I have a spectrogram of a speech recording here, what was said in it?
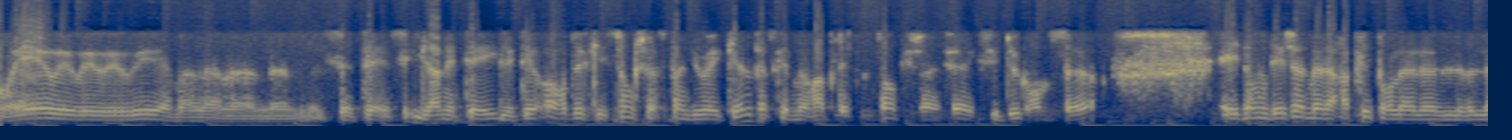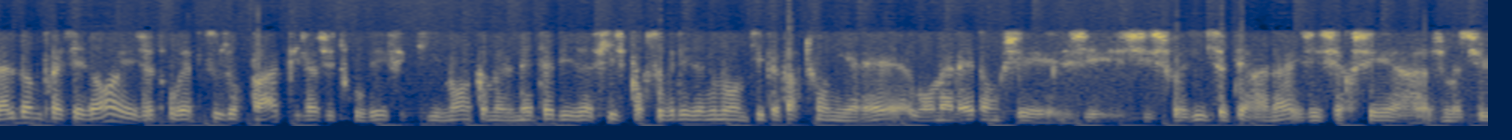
Oui, oui, oui, oui, oui. ah ben, ben, ben, c'était, il en était, il était hors de question que je fasse pas un duo avec elle parce qu'elle me rappelait tout le temps que j'en ai fait avec ses deux grandes sœurs. Et donc déjà, elle me l'a rappelé pour la- la- l'album précédent et je trouvais toujours pas. Puis là, j'ai trouvé effectivement, comme elle mettait des affiches pour sauver les animaux un petit peu partout où on y allait, où on allait. Donc j'ai, choisi ce terrain-là et j'ai cherché. je me suis,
